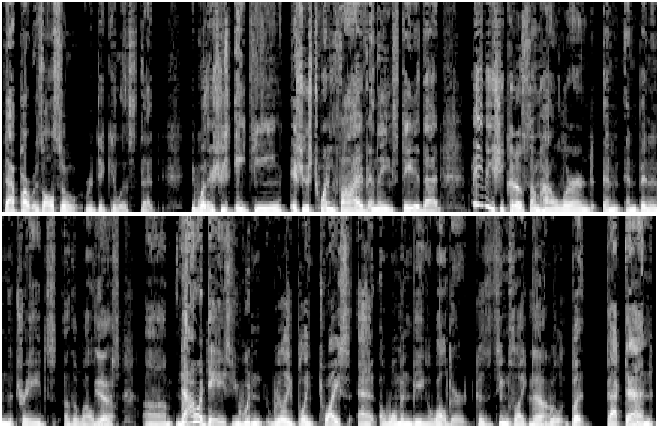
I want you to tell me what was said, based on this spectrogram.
that part was also ridiculous. That whether she's 18, if she was 25 and they stated that, maybe she could have somehow learned and, and been in the trades of the welders. Um, nowadays, you wouldn't really blink twice at a woman being a welder because it seems like, No. well, but back then,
